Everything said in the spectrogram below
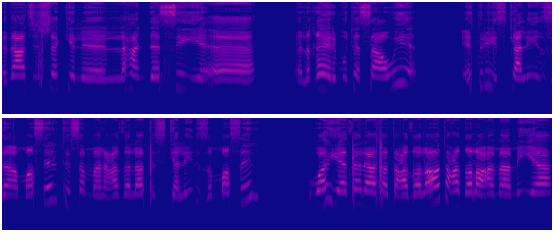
ذات الشكل الهندسي آه، الغير متساوي 3 scalenes muscle تسمى العضلات scalenes muscle وهي ثلاثة عضلات عضلة أمامية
